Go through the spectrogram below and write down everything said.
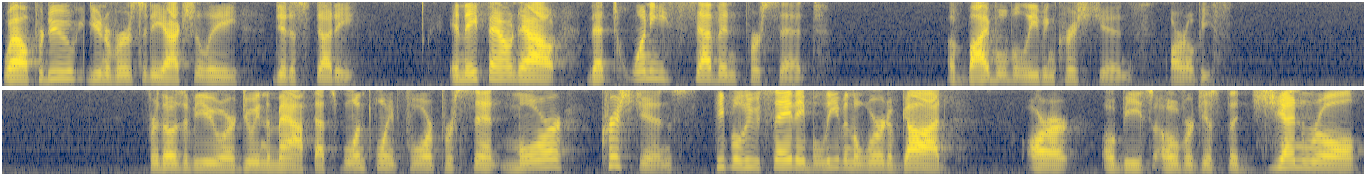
Well, Purdue University actually did a study, and they found out that 27% of Bible believing Christians are obese. For those of you who are doing the math, that's 1.4% more Christians, people who say they believe in the Word of God, are obese over just the general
